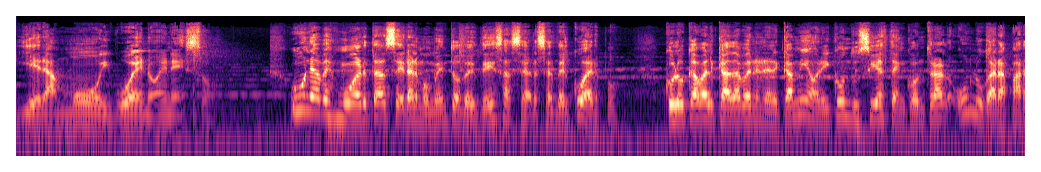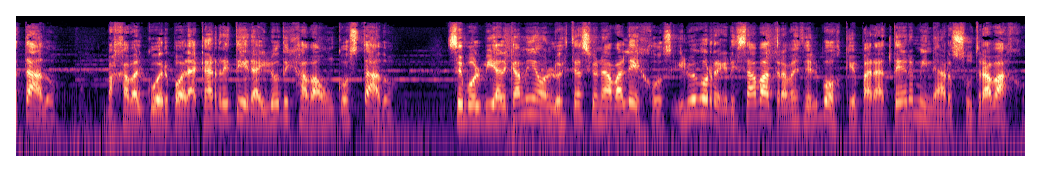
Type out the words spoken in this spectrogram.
y era muy bueno en eso. Una vez muertas era el momento de deshacerse del cuerpo. Colocaba el cadáver en el camión y conducía hasta encontrar un lugar apartado. Bajaba el cuerpo a la carretera y lo dejaba a un costado. Se volvía al camión, lo estacionaba lejos y luego regresaba a través del bosque para terminar su trabajo.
